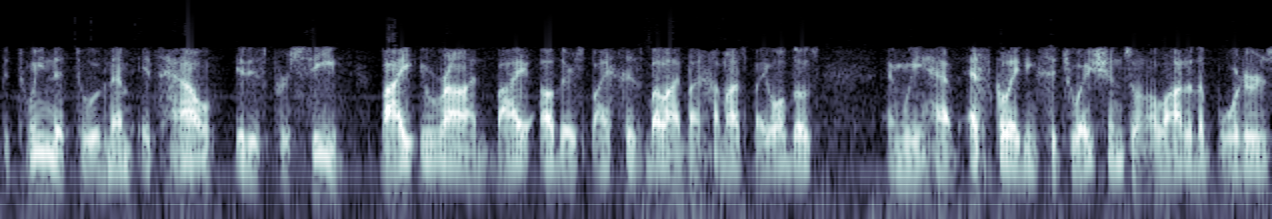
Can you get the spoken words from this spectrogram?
between the two of them. It's how it is perceived by Iran, by others, by Hezbollah, by Hamas, by all those, and we have escalating situations on a lot of the borders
